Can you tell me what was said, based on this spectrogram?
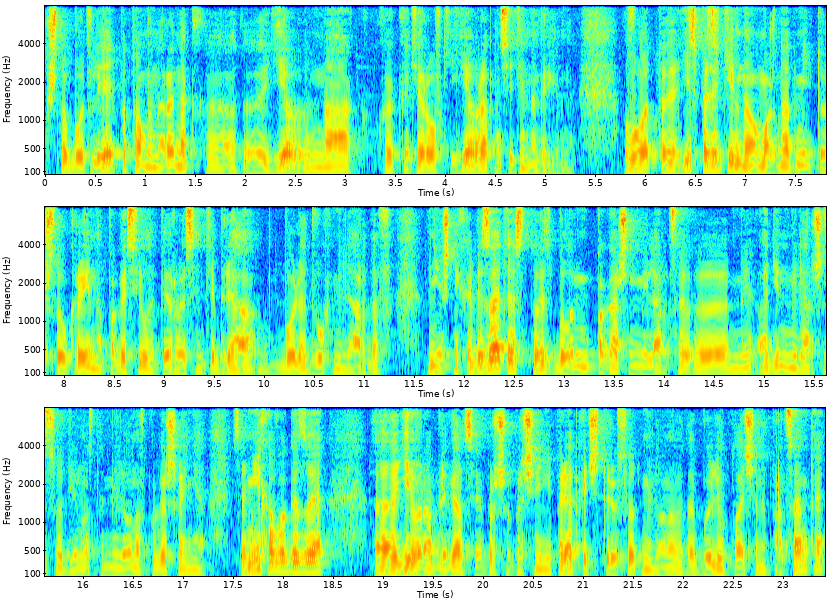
что будет влиять потом и на рынок, э, на котировки евро относительно гривны. Вот. Из позитивного можно отметить то, что Украина погасила 1 сентября более 2 миллиардов внешних обязательств, то есть было погашен миллиард, 1 э, миллиард 690 миллионов погашения самих АВГЗ, э, еврооблигации, прошу прощения, порядка 400 миллионов это были уплачены проценты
